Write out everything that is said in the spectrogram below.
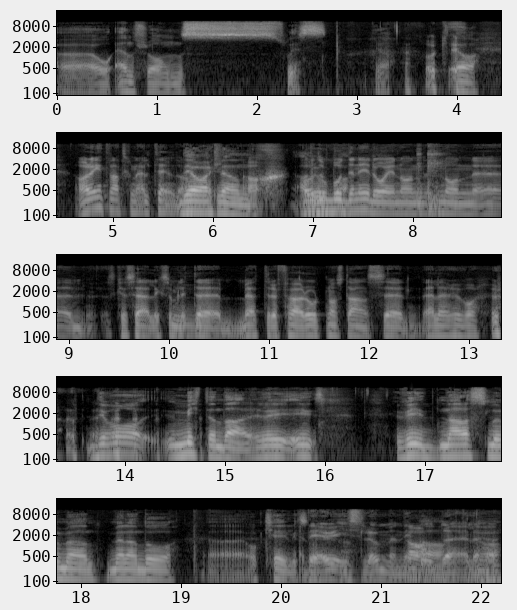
eh, och en från Swiss. Ja. Okej. Ja. Ja, det är internationellt team då. Det var verkligen Ja. Och då bodde ni då i någon, någon ska säga, liksom lite bättre förort någonstans? Eller hur var hur? Det var mitten där. Vid nära slummen men ändå okej liksom. det är ju i slummen ni Ja. bodde, eller hur? Ja.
